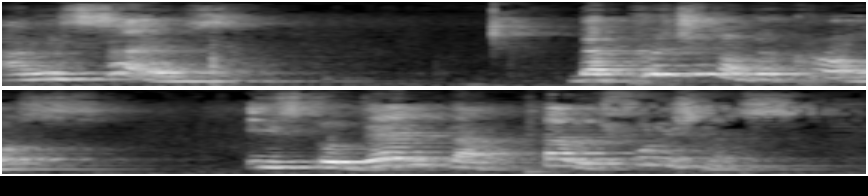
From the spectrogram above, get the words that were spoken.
and he says, the preaching of the cross is to them that perish foolishness,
